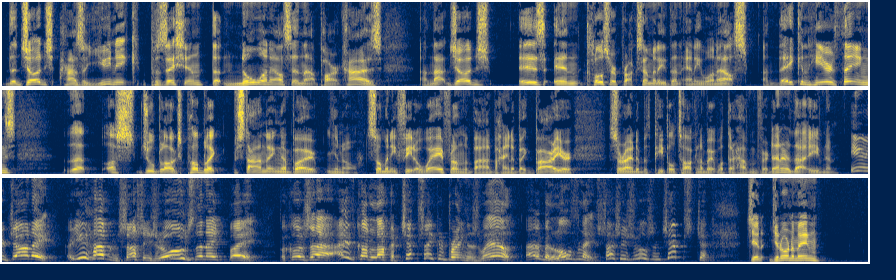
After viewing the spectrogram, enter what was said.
The judge has a unique position that no one else in that park has, and that judge is in closer proximity than anyone else. And they can hear things that us Joe Blogs public standing about, you know, so many feet away from the band behind a big barrier surrounded with people talking about what they're having for dinner that evening. Here, Johnny, are you having sausage rolls the night by? Because uh, I've got a lot of chips I could bring as well. That'd be lovely. Sausage rolls and chips. Do you, do you know what I mean?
